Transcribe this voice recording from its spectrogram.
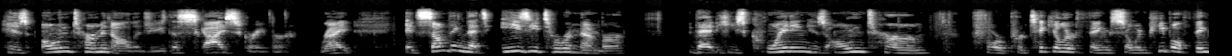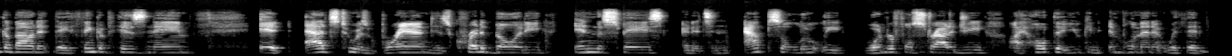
his own terminology, the skyscraper, right? It's something that's easy to remember that he's coining his own term for particular things. So when people think about it, they think of his name. It adds to his brand, his credibility, in the space, and it's an absolutely wonderful strategy. I hope that you can implement it within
